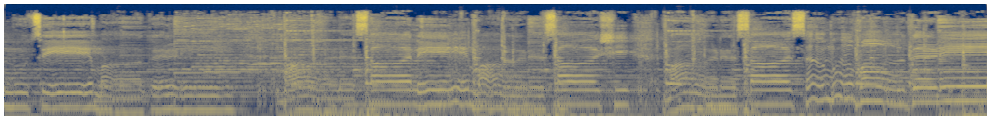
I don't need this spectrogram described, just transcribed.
मुचे मागणी. माणसाने माणसाशी माणसा समवागणे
